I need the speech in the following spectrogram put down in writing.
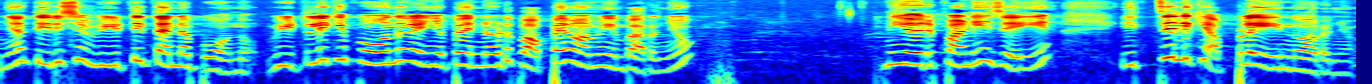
ഞാൻ തിരിച്ച് വീട്ടിൽ തന്നെ പോന്നു. വീട്ടിലേക്ക് പോന്നു കഴിഞ്ഞപ്പോൾ എന്നോട് പപ്പയും മമ്മിയും പറഞ്ഞു നീ ഒരു പണി ചെയ്യ്. ഇറ്റലിക്ക് അപ്ലൈ ചെയ്യുന്നു പറഞ്ഞു.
